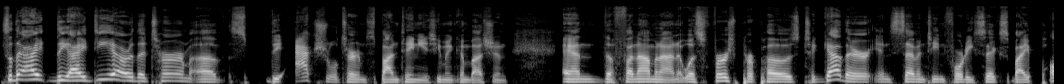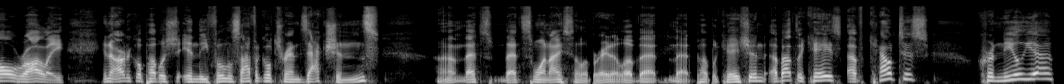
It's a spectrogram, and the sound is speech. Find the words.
So the the idea or the term of the actual term spontaneous human combustion and the phenomenon it was first proposed together in 1746 by Paul Rolli in an article published in the Philosophical Transactions. Um, that's that's one I celebrate. I love that that publication about the case of Countess Cornelia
